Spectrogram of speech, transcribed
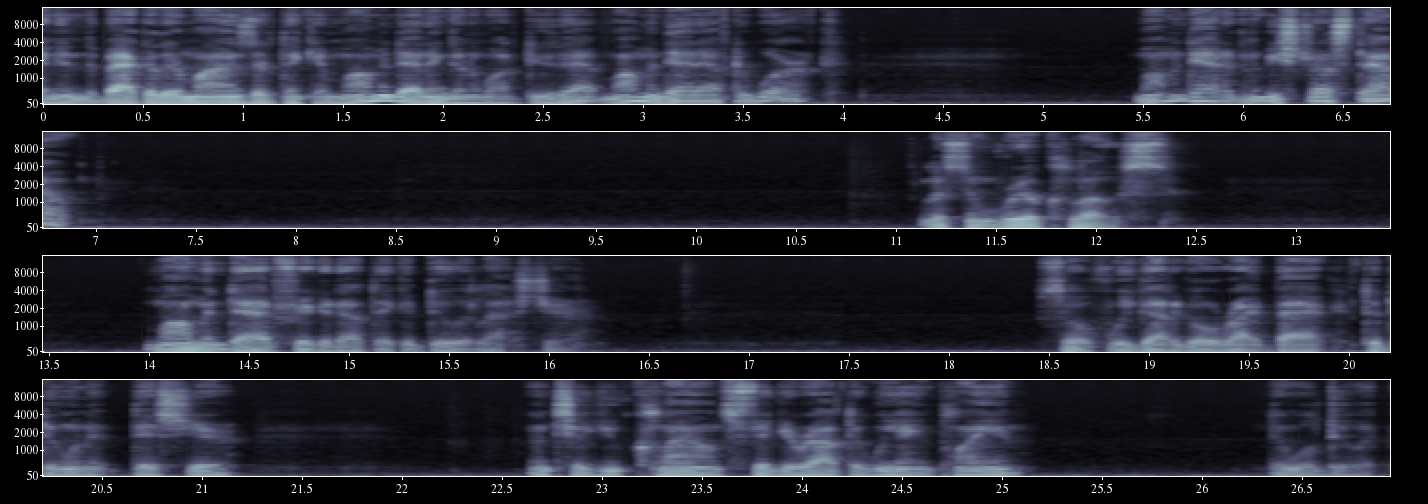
And in the back of their minds, they're thinking, Mom and Dad ain't going to want to do that. Mom and Dad have to work. Mom and Dad are going to be stressed out. Listen real close. Mom and Dad figured out they could do it last year. So if we got to go right back to doing it this year, until you clowns figure out that we ain't playing, then we'll do it.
